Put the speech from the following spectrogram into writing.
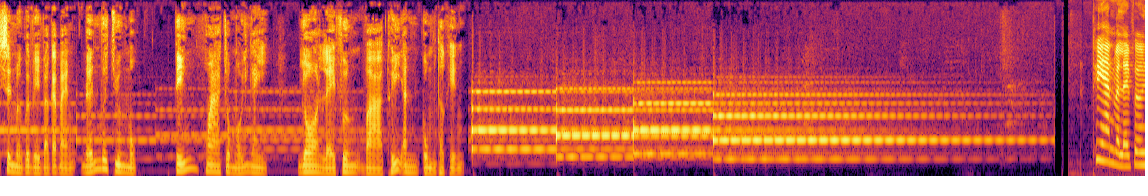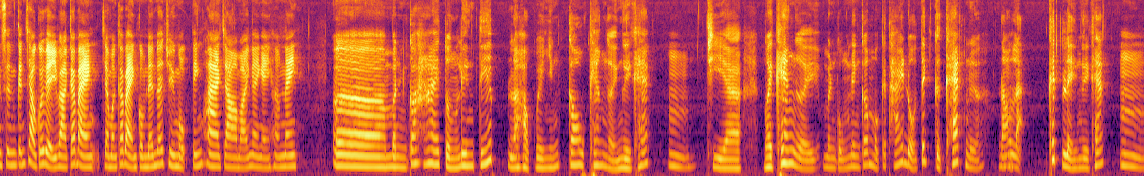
xin mời quý vị và các bạn đến với chuyên mục Tiếng Hoa cho mỗi ngày do Lệ Phương và Thúy Anh cùng thực hiện. Thúy Anh và Lệ Phương xin kính chào quý vị và các bạn. Chào mừng các bạn cùng đến với chuyên mục Tiếng Hoa cho mỗi ngày ngày hôm nay. Ờ, mình có hai tuần liên tiếp là học về những câu khen ngợi người khác. Ừ. Thì à, ngoài khen ngợi mình cũng nên có một cái thái độ tích cực khác nữa. Đó Ừ. là khích lệ người khác. Ừ.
